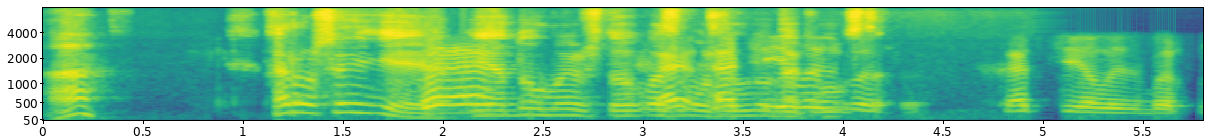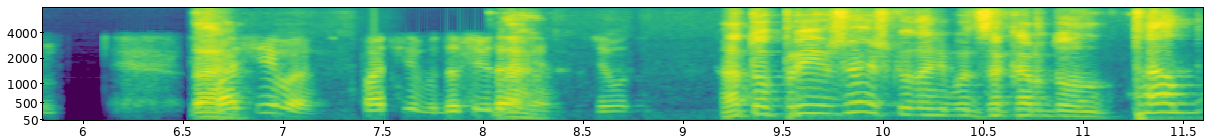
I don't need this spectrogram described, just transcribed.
А? Хорошая идея. Да. Я думаю, что, возможно, Хотелось ну, такому... бы. Хотелось бы. Да. Спасибо, спасибо. До свидания. Да. Всего... А то приезжаешь куда-нибудь за кордон, там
